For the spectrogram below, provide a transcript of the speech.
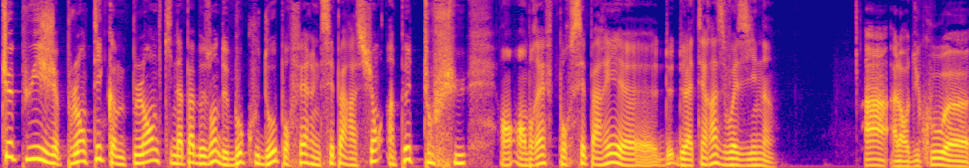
Que puis-je planter comme plante qui n'a pas besoin de beaucoup d'eau pour faire une séparation un peu touffue? En, bref, pour séparer euh, de, de la terrasse voisine. Ah, alors du coup, euh,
